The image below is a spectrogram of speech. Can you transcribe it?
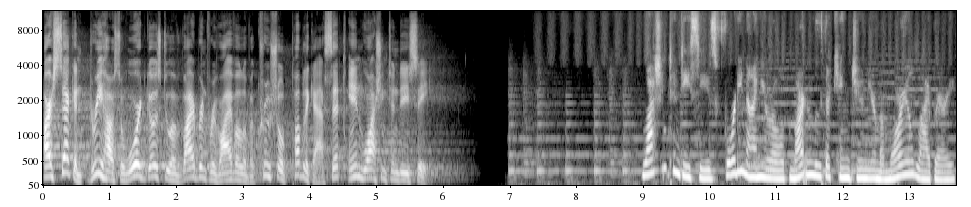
Our second Driehaus Award goes to a vibrant revival of a crucial public asset in Washington, D.C. Washington, D.C.'s 49 year old Martin Luther King Jr. Memorial Library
